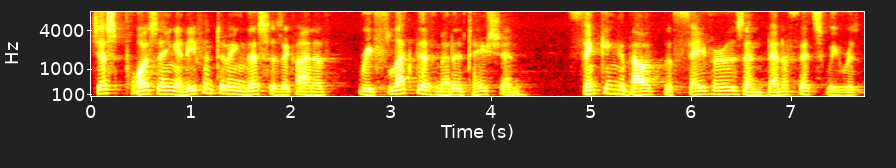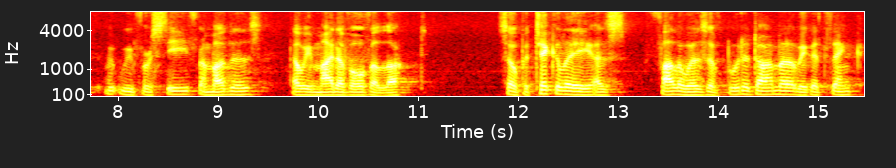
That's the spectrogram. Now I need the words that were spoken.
just pausing and even doing this as a kind of reflective meditation, thinking about the favors and benefits we re- we've received from others that we might have overlooked. So, particularly as followers of Buddha Dharma, we could think,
